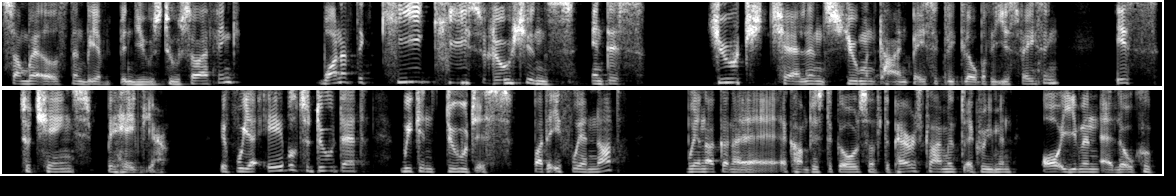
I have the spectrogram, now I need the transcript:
somewhere else than we have been used to. So I think one of the key, key solutions in this huge challenge humankind basically globally is facing is to change behavior. If we are able to do that, we can do this. But if we are not, we're not going to uh, accomplish the goals of the Paris Climate Agreement or even a local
